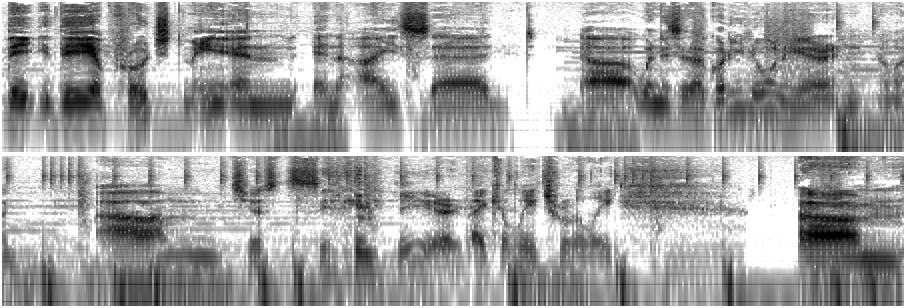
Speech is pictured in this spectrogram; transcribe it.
they they approached me and and I said, uh, when is it like, what are you doing here? And I'm like, I'm just sitting here, like literally. Um,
